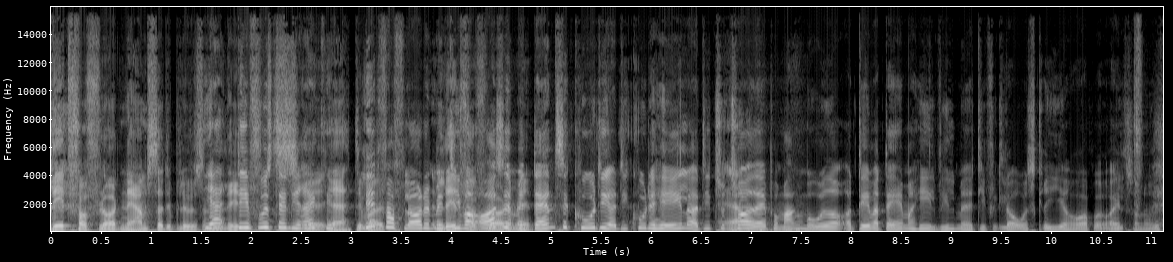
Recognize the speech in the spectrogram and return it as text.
Lidt for flot, nærmest så det blev sådan Ja, lidt... det er fuldstændig øh, rigtigt. Ja, Ja, det Lidt var for flotte, men lidt de var også med mænd. danse kunne de, og de kunne det hele, og de tog Ja. tøjet af på mange måder, og det var damer helt vilde med, at de fik lov at skrige og hoppe og alt sådan noget.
